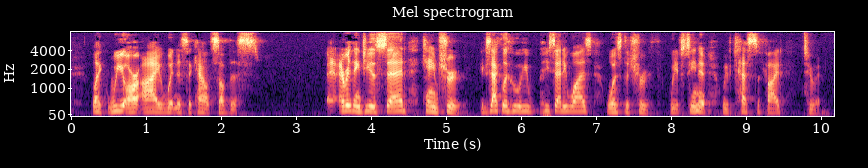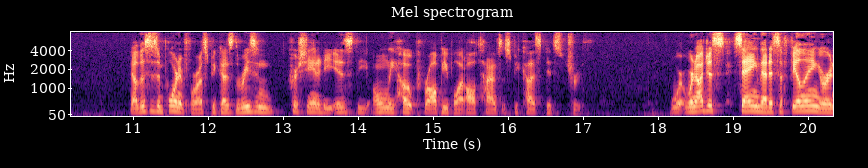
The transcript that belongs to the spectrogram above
like we are eyewitness accounts of this. Everything Jesus said came true. Exactly who he, he said he was was the truth. We have seen it, we've testified to it. Now, this is important for us because the reason Christianity is the only hope for all people at all times is because it's truth. We're not just saying that it's a feeling or an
